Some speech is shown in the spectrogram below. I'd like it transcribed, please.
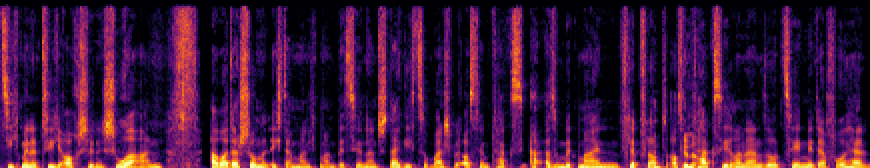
ziehe ich mir natürlich auch schöne Schuhe an, aber da schummel ich dann manchmal ein bisschen. Dann steige ich zum Beispiel aus dem Taxi, also mit meinen Flipflops aus Genau. dem Taxi und dann so zehn Meter vorher,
